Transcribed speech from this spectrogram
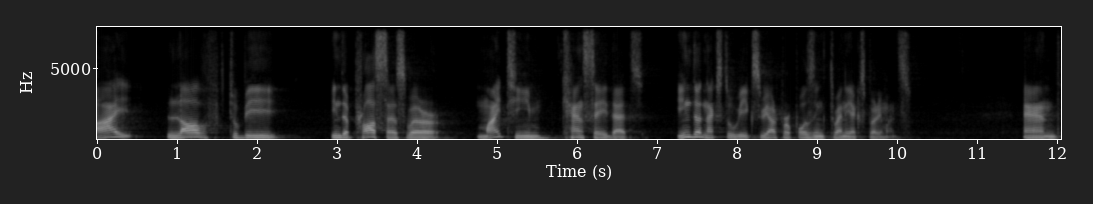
I love to be in the process where my team can say that in the next two weeks, we are proposing 20 experiments. And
